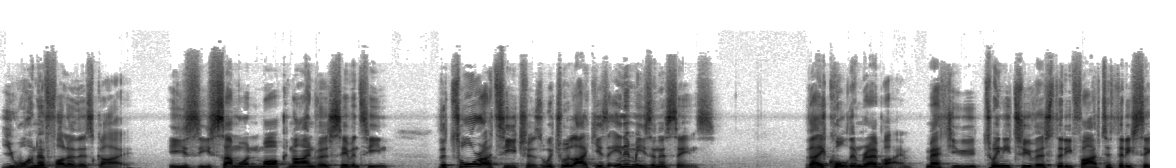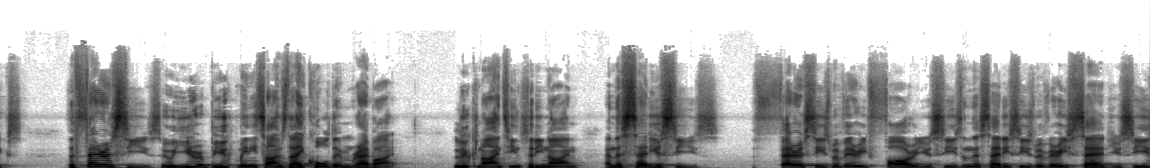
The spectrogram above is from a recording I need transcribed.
You want to follow this guy. He's, he's someone. Mark 9, verse 17. The Torah teachers, which were like his enemies in a sense, they called him rabbi. Matthew 22, verse 35 to 36. The Pharisees, who he rebuked many times, they called him rabbi. Luke 19, 39. And the Sadducees, the Pharisees were very far, you see, and the Sadducees were very sad, you see.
